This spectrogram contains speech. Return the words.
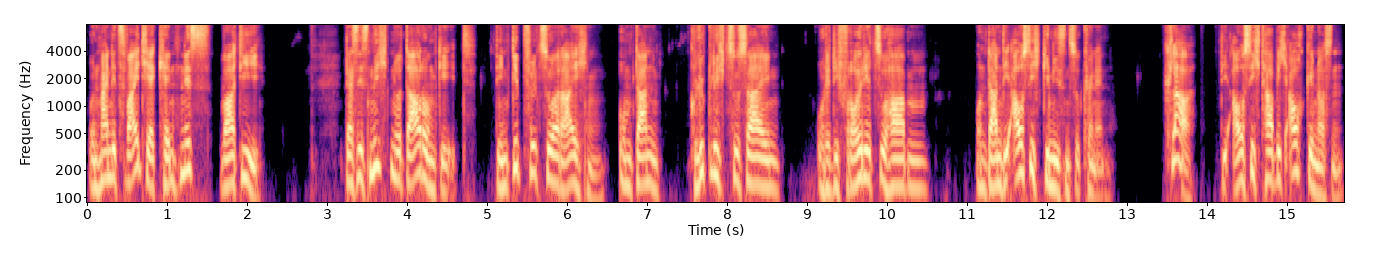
Und meine zweite Erkenntnis war die, dass es nicht nur darum geht, den Gipfel zu erreichen, um dann glücklich zu sein, oder die Freude zu haben und dann die Aussicht genießen zu können. Klar, die Aussicht habe ich auch genossen,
